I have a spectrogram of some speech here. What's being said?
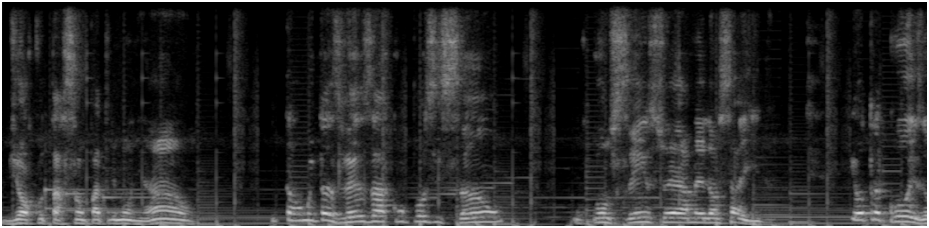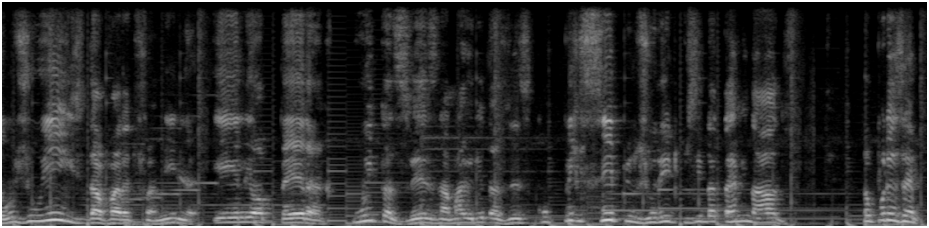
de ocultação patrimonial. Então, muitas vezes a composição, o consenso é a melhor saída. E outra coisa, o juiz da vara de família, ele opera muitas vezes, na maioria das vezes, com princípios jurídicos indeterminados. Então, por exemplo,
